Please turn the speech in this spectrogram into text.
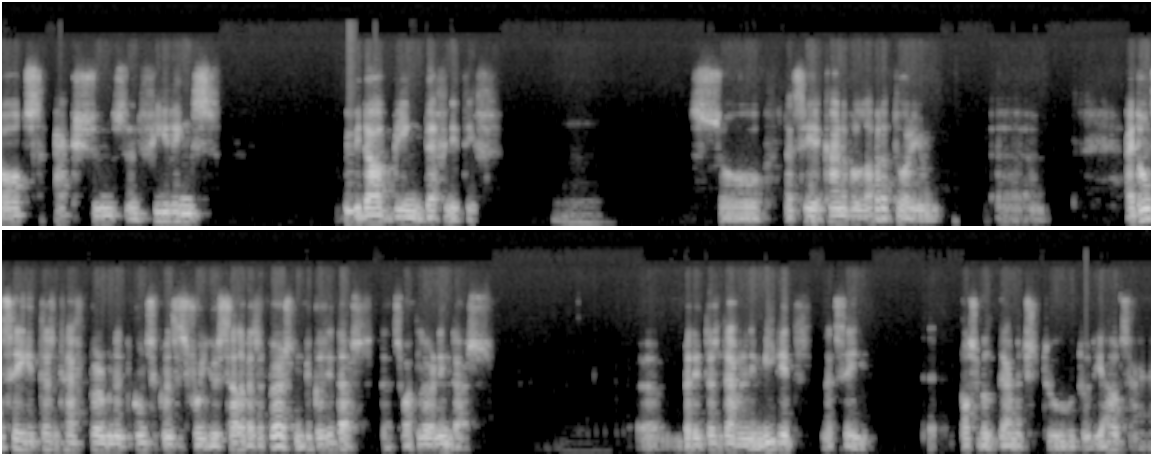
thoughts, actions, and feelings without being definitive. So let's say a kind of a laboratorium. Uh, I don't say it doesn't have permanent consequences for yourself as a person because it does. That's what learning does. Uh, but it doesn't have an immediate, let's say, uh, possible damage to, to the outside.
